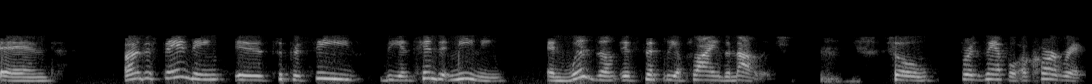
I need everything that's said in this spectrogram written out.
And understanding is to perceive the intended meaning, and wisdom is simply applying the knowledge. So, for example, a car wreck.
